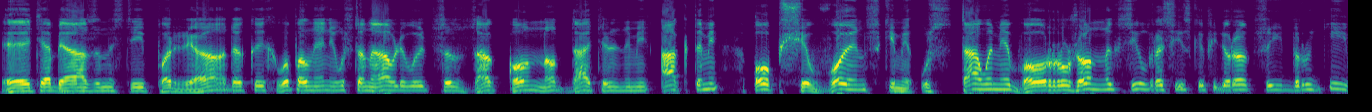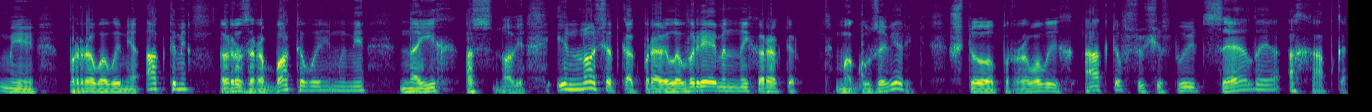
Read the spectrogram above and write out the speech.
Эти обязанности и порядок их выполнения устанавливаются законодательными актами, общевоинскими уставами вооруженных сил Российской Федерации и другими правовыми актами, разрабатываемыми на их основе, и носят, как правило, временный характер. Могу заверить, что правовых актов существует целая охапка,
